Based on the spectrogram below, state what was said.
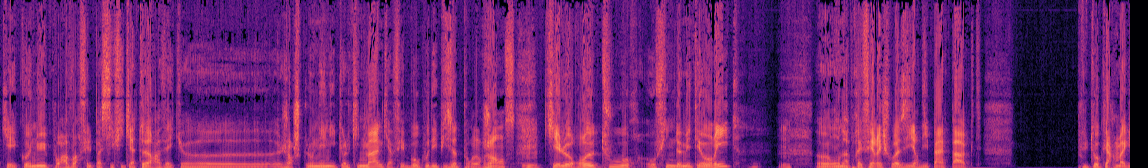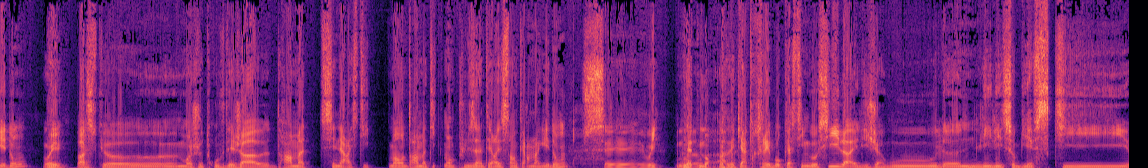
qui est connu pour avoir fait le pacificateur avec euh, George Clooney, Nicole Kidman, qui a fait beaucoup d'épisodes pour Urgence, mmh. qui est le retour au film de Météorite. Mmh. Euh, on a préféré choisir Deep Impact plutôt qu'Armageddon. Oui. Parce que euh, moi, je trouve déjà euh, scénaristiquement, dramatiquement plus intéressant qu'Armageddon. C'est. Oui, nettement. Euh, avec un très beau casting aussi, là. Elijah Wood, mm. Lily Sobieski,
